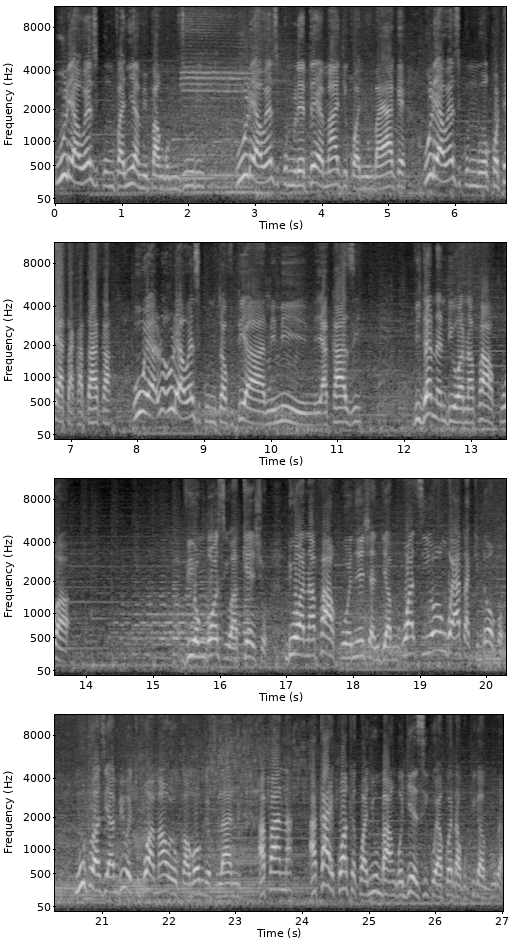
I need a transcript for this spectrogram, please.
ule hawezi kumfanyia mipango mzuri, ule hawezi kumletea maji kwa nyumba yake, ule hawezi kumwokotea takataka, ule ule hawezi kumtafutia nini ya kazi. Vijana ndio wanafaa kuwa viongozi wa kesho ndio wanafaa kuonyesha njia, wasiongwe hata kidogo. Mtu asiambiwe chukua mawe ukagonge fulani. Hapana, akae kwake kwa nyumba, angojee siku ya kwenda kupiga kura,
